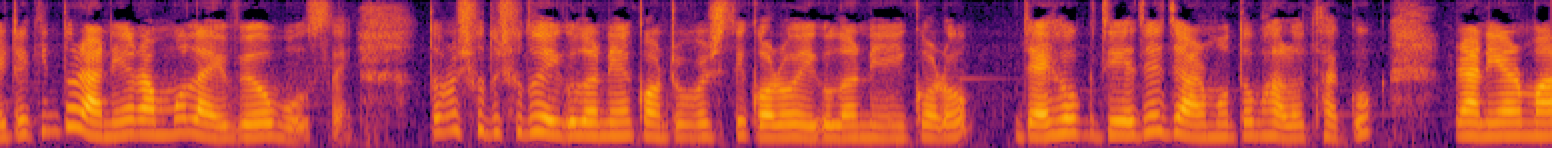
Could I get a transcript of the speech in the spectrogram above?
এটা কিন্তু রানিয়া রাম্মু লাইভেও বলছে। তোমরা শুধু শুধু এগুলো নিয়ে কন্ট্রোভার্সি করো, এগুলো নিয়েই করো। যাই হোক, যে যে যার মতো ভালো থাকুক রানিয়ার মা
